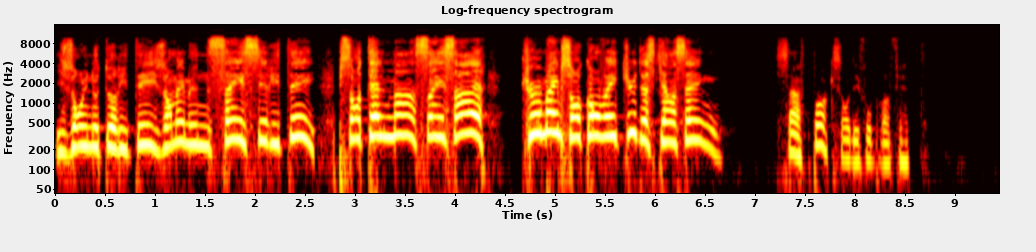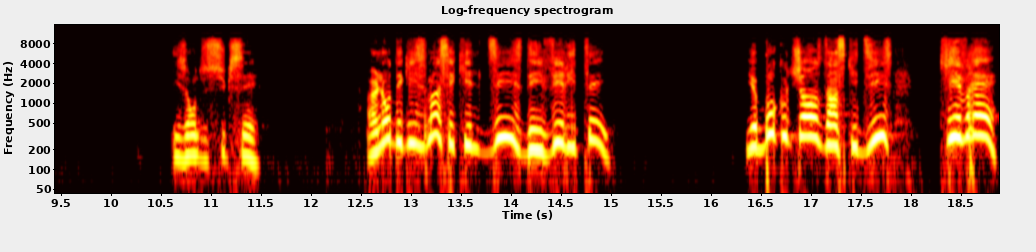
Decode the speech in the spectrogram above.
Ils ont une autorité, ils ont même une sincérité. Puis ils sont tellement sincères qu'eux-mêmes sont convaincus de ce qu'ils enseignent. Ils ne savent pas qu'ils sont des faux prophètes. Ils ont du succès. Un autre déguisement, c'est qu'ils disent des vérités. Il y a beaucoup de choses dans ce qu'ils disent qui est vrai.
